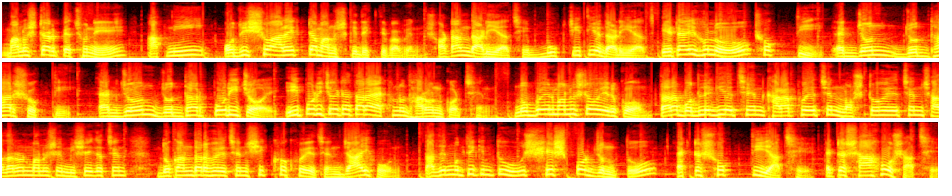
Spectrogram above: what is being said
মানুষটার পেছনে আপনি অদৃশ্য আরেকটা মানুষকে দেখতে পাবেন। শটান দাঁড়িয়ে আছে, বুক চিতিয়ে দাঁড়িয়ে আছে। এটাই হলো শক্তি, একজন যোদ্ধার শক্তি। একজন যোদ্ধার পরিচয়। এই পরিচয়টা তারা এখনও ধারণ করছেন। নব্বইয়ের মানুষরাও এরকম। তারা বদলে গিয়েছেন, খারাপ হয়েছেন, নষ্ট হয়েছেন, সাধারণ মানুষে মিশে গেছেন, দোকানদার হয়েছেন, শিক্ষক হয়েছেন, যাই হন। তাদের মধ্যে কিন্তু শেষ পর্যন্ত একটা শক্তি আছে, একটা সাহস আছে।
